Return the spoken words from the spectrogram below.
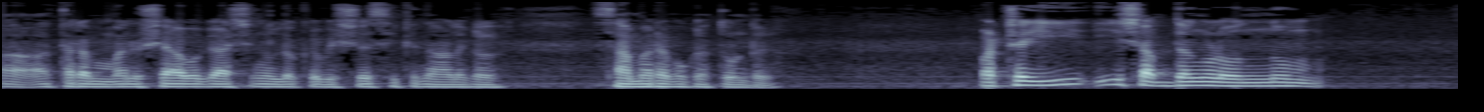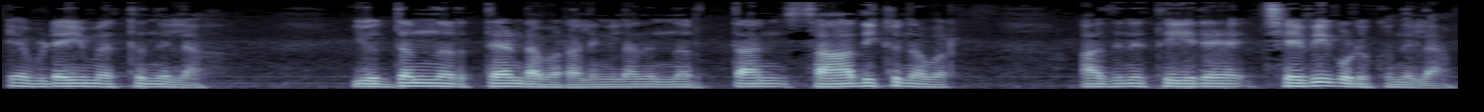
അത്തരം മനുഷ്യാവകാശങ്ങളിലൊക്കെ വിശ്വസിക്കുന്ന ആളുകൾ സമരമുഖത്തുണ്ട്. പക്ഷെ ഈ ഈ ശബ്ദങ്ങളൊന്നും എവിടെയും എത്തുന്നില്ല. യുദ്ധം നിർത്തേണ്ടവർ അല്ലെങ്കിൽ അത് നിർത്താൻ സാധിക്കുന്നവർ അതിന് തീരെ ചെവി കൊടുക്കുന്നില്ല.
